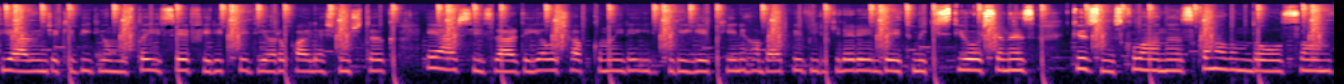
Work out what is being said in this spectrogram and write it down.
Diğer önceki videomuzda ise Ferit ve Diyar'ı paylaşmıştık. Eğer sizler de Yalı Çapkını ile ilgili yepyeni haber ve bilgiler elde etmek istiyorsanız gözünüz kulağınız kanalımda olsun.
